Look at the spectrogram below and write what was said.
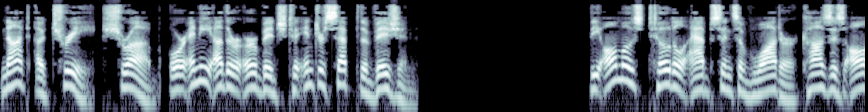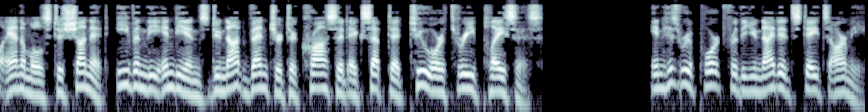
"...not a tree, shrub, or any other herbage to intercept the vision, the almost total absence of water causes all animals to shun it, even the Indians do not venture to cross it except at two or three places." In his report for the United States Army,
